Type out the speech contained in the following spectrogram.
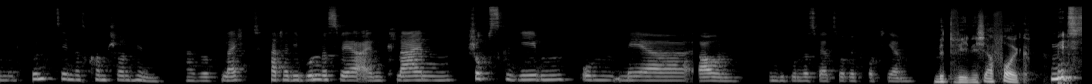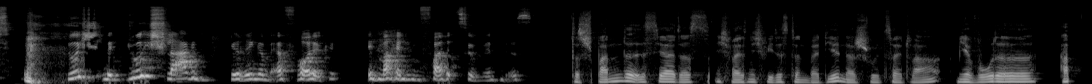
so mit 15, das kommt schon hin. Also vielleicht hat er die Bundeswehr einen kleinen Schubs gegeben, um mehr Frauen in die Bundeswehr zu rekrutieren. Mit wenig Erfolg. Mit, durch, mit durchschlagend geringem Erfolg, in meinem Fall zumindest. Das Spannende ist ja, dass, ich weiß nicht, wie das denn bei dir in der Schulzeit war, mir wurde ab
